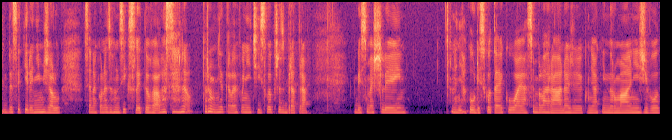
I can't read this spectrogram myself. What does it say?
desetidenním žalu se nakonec Honzík slitoval a sehnal pro mě telefonní číslo přes bratra, kdy jsme šli na nějakou diskotéku a já jsem byla ráda, že jako nějaký normální život,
